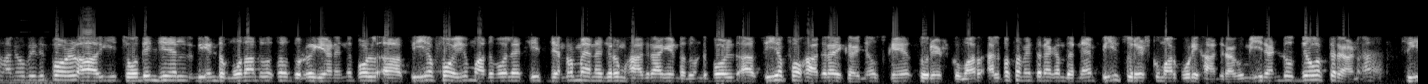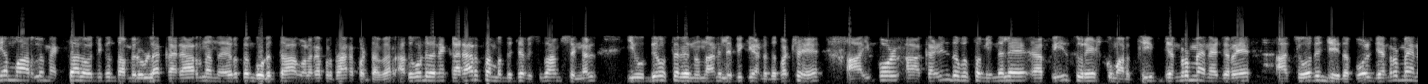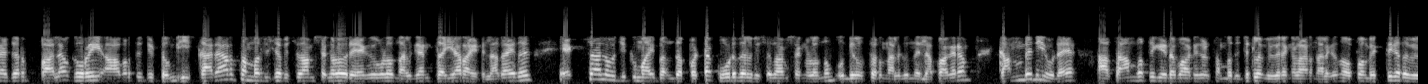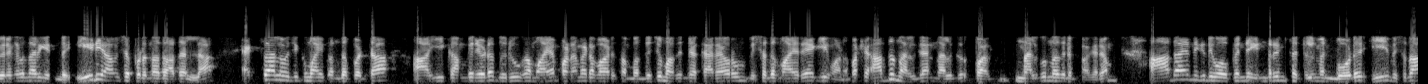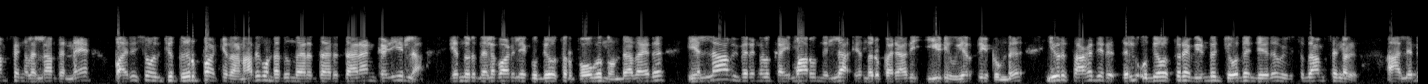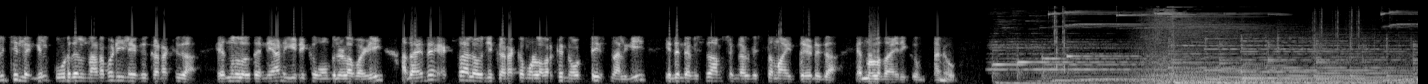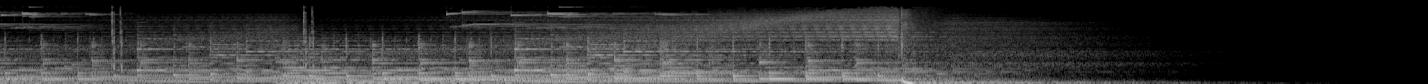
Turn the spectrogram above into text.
അനൂപ് ഇതിപ്പോൾ ഈ ചോദ്യം ചെയ്യൽ വീണ്ടും മൂന്നാം ദിവസം തുടരുകയാണ്. ഇന്നിപ്പോൾ സി എഫ് ഒയും അതുപോലെ ചീഫ് ജനറൽ മാനേജറും ഹാജരാകേണ്ടതുണ്ട്. ഇപ്പോൾ സി എഫ് ഒ ഹാജരായി കഴിഞ്ഞു. കെ സുരേഷ് കുമാർ. അല്പസമയത്തിനകം തന്നെ പി സുരേഷ് കുമാർ കൂടി ഹാജരാകും. ഈ രണ്ട് ഉദ്യോഗസ്ഥരാണ് സി എം ആറിലും എക്സാലോജിക്കും തമ്മിലുള്ള കരാറിന് നേതൃത്വം കൊടുത്ത വളരെ പ്രധാനപ്പെട്ടവർ. അതുകൊണ്ട് തന്നെ കരാർ സംബന്ധിച്ച വിശദാംശങ്ങൾ ഈ ഉദ്യോഗസ്ഥരിൽ നിന്നാണ് ലഭിക്കേണ്ടത്. പക്ഷേ ഇപ്പോൾ കഴിഞ്ഞ ദിവസം ഇന്നലെ P Suresh Kumar chief general മാനേജറെ ചോദ്യം ചെയ്തപ്പോൾ ജനറൽ മാനേജർ പല കുറി ആവർത്തിച്ചിട്ടും ഈ കരാർ സംബന്ധിച്ച വിശദാംശങ്ങളോ രേഖകളോ നൽകാൻ തയ്യാറായിട്ടില്ല. അതായത് എക്സാലോജിക്കുമായി ബന്ധപ്പെട്ട കൂടുതൽ വിശദാംശങ്ങളൊന്നും ഉദ്യോഗസ്ഥർ നൽകുന്നില്ല. പകരം കമ്പനിയുടെ ആ സാമ്പത്തിക ഇടപാടുകൾ സംബന്ധിച്ചിട്ടുള്ള വിവരങ്ങളാണ് നൽകുന്നത്. ഒപ്പം വ്യക്തിഗത വിവരങ്ങൾ നൽകിയിട്ടുണ്ട്. ഇ ഡി ആവശ്യപ്പെടുന്നത് അതല്ല. എക്സാലോജിക്കുമായി ബന്ധപ്പെട്ട ഈ കമ്പനിയുടെ ദുരൂഹമായ പണമിടപാട് സംബന്ധിച്ചും അതിന്റെ കരാറും വിശദമായ രേഖയുമാണ്. പക്ഷെ അത് നൽകാൻ നൽകു- നൽകുന്നതിന് പകരം ആദായ നികുതി വകുപ്പിന്റെ ഇന്റർം സെറ്റിൽമെന്റ് ബോർഡ് ഈ വിശദാംശങ്ങളെല്ലാം തന്നെ പരിശോധിച്ച് തീർപ്പാക്കിയതാണ്. അതുകൊണ്ട് അത് തരാൻ കഴിയില്ല എന്നൊരു നിലപാടിലേക്ക് ഉദ്യോഗസ്ഥർ പോകുന്നുണ്ട്. അതായത് എല്ലാ വിവരങ്ങളും കൈമാറുന്നില്ല എന്നൊരു പരാതി ഇ ഡി ഉയർത്തിയിട്ടുണ്ട്. ഈ ഒരു സാഹചര്യത്തിൽ ഉദ്യോഗസ്ഥരെ വീണ്ടും ചോദ്യം ചെയ്ത് വിശദാംശങ്ങൾ ലഭിച്ചില്ലെങ്കിൽ കൂടുതൽ നടപടിയിലേക്ക് കടക്കുക എന്നുള്ളത് തന്നെയാണ് ഇ ഡിക്ക് മുമ്പിലുള്ള വഴി. അതായത് എക്സ്ട്രാ ലോജിക് അടക്കമുള്ളവർക്ക് നോട്ടീസ് നൽകി ഇതിന്റെ വിശദാംശങ്ങൾ വിശദമായി തേടുക എന്നുള്ളതായിരിക്കും അനൂപ്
